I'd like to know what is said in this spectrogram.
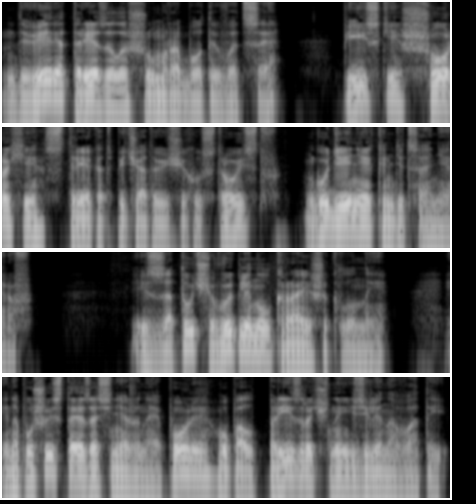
Дверь отрезала шум работы ВЦ. Писки, шорохи, стрекот печатающих устройств, гудение кондиционеров. Из-за туч выглянул краешек луны, и на пушистое заснеженное поле упал призрачный зеленоватый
